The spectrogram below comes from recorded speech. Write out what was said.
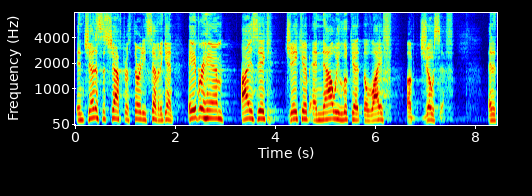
in Genesis chapter 37. Again, Abraham, Isaac, Jacob, and now we look at the life of Joseph. And it,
